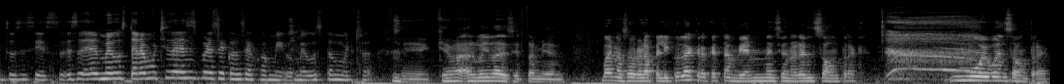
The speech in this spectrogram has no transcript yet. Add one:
Entonces sí, es- es- eh, me gustaron muchas gracias por ese consejo, amigo. Me gustó mucho. Sí, ¿qué va- algo iba a decir también. Bueno, sobre la película creo que también mencionar el soundtrack. Muy buen soundtrack.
